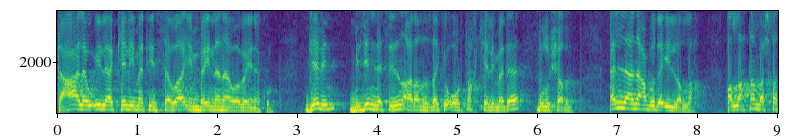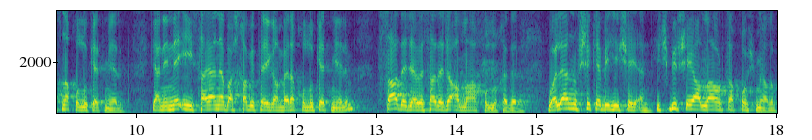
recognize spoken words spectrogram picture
Ta'alev ila kelimetin sevain beynena ve beynekum. Gelin bizimle sizin aranızdaki ortak kelimede buluşalım. Ella na'bude illallah. Allah'tan başkasına kulluk etmeyelim. Yani ne İsa'ya ne başka bir peygambere kulluk etmeyelim. Sadece ve sadece Allah'a kulluk edelim. La nuşrike bihi şey'en. Hiçbir şeye Allah'a ortak koşmayalım.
